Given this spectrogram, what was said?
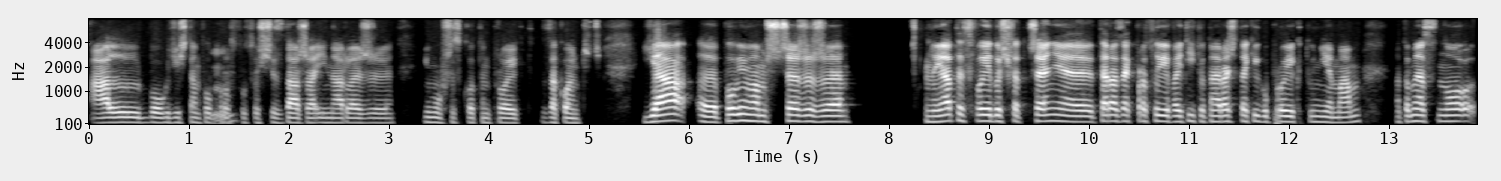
albo gdzieś tam po mhm. prostu coś się zdarza i należy mimo wszystko ten projekt zakończyć. Ja e, powiem Wam szczerze, że no ja te swoje doświadczenie, teraz jak pracuję w IT, to na razie takiego projektu nie mam. Natomiast no,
